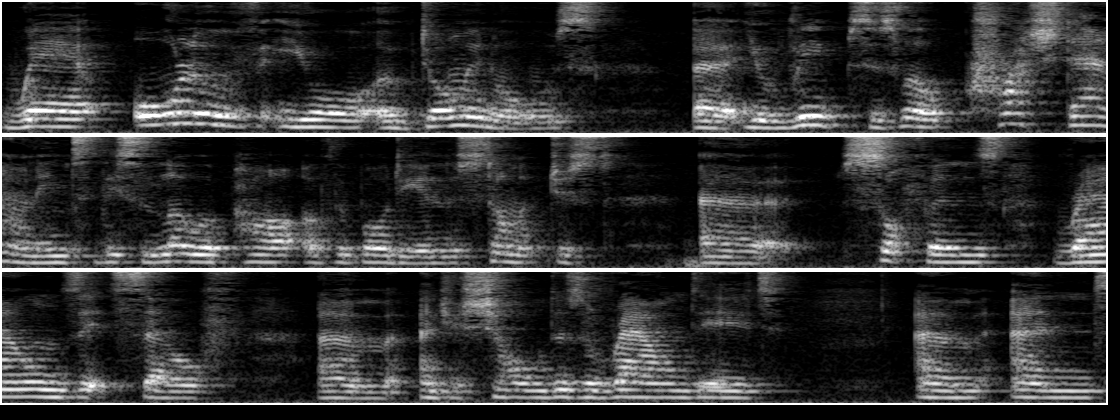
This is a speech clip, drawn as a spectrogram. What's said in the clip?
where all of your abdominals, uh, your ribs as well, crush down into this lower part of the body, and the stomach just uh, softens, rounds itself, um, and your shoulders are rounded, um, and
